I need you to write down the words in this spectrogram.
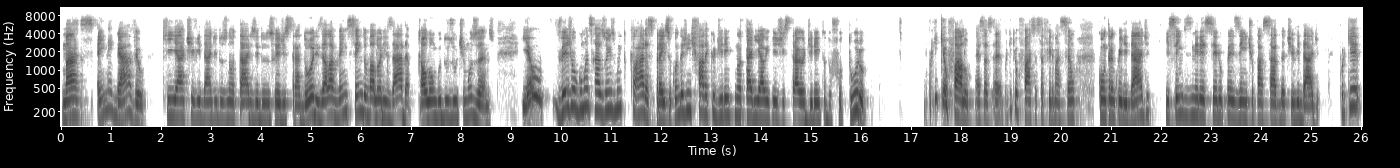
mas é inegável que a atividade dos notários e dos registradores ela vem sendo valorizada ao longo dos últimos anos. E eu vejo algumas razões muito claras para isso. Quando a gente fala que o direito notarial e registral é o direito do futuro, por que, que eu falo essas, é, por que, que eu faço essa afirmação com tranquilidade e sem desmerecer o presente o passado da atividade? Porque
